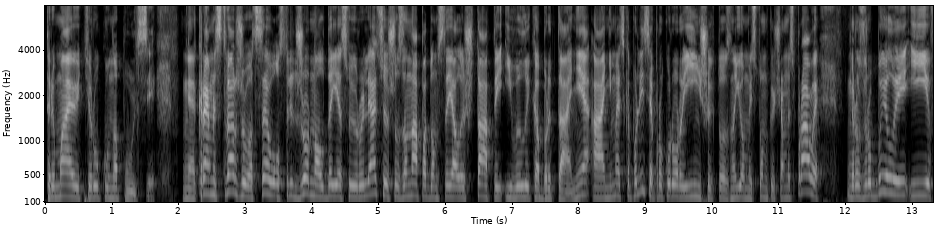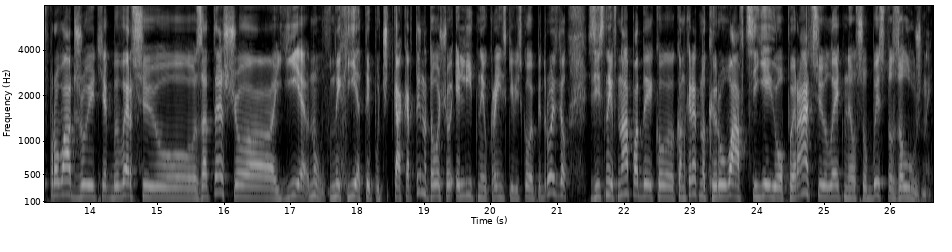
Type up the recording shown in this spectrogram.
тримають руку на пульсі. Е, Кремль стверджував, це Wall Street Journal дає свою реляцію, що за нападом стояли Штати і Велика Британія. А німецька поліція, прокурори і інші, хто знайомий з тонкощами справи, розробили і впроваджують якби версію за те, що є. Ну, в них є типу чітка картина того, що елітний український військовий підрозділ здійснив напади, конкретно керував цією операцією ледь не особисто залужний.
